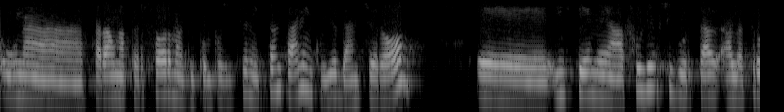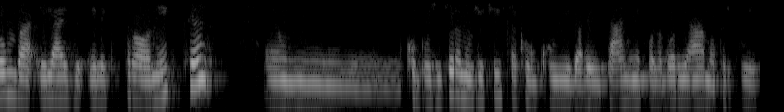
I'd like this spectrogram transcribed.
una, sarà una performance di composizione istantanea in cui io danzerò eh, insieme a Fulvio Sigurta alla tromba e live electronic è un compositore musicista con cui da vent'anni collaboriamo, per cui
